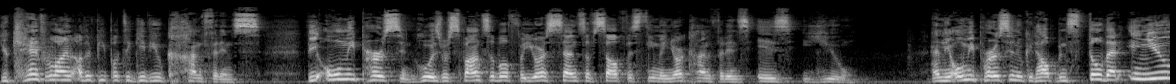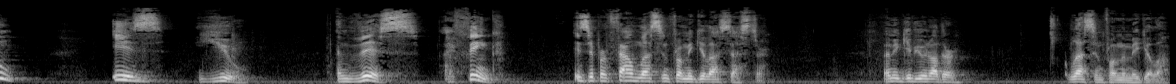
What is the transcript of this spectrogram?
You can't rely on other people to give you confidence. The only person who is responsible for your sense of self esteem and your confidence is you. And the only person who could help instill that in you is you. And this, I think, is a profound lesson from Megillah Esther. Let me give you another lesson from the Megillah.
